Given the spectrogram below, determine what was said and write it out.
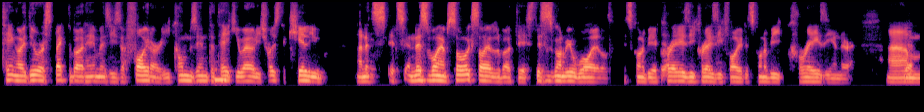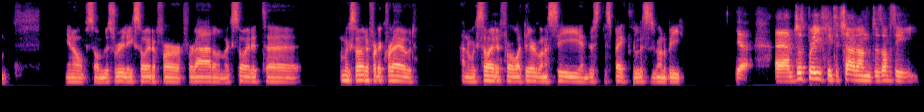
thing I do respect about him is he's a fighter. He comes in to take you out. He tries to kill you. And it's, it's, and this is why I'm so excited about this. This is going to be wild. It's going to be a crazy, crazy fight. It's going to be crazy in there. Um, yeah. you know, so I'm just really excited for, for that. I'm excited to, I'm excited for the crowd and I'm excited for what they're going to see and just the spectacle this is going to be. Yeah. Um, just briefly to chat on, there's obviously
